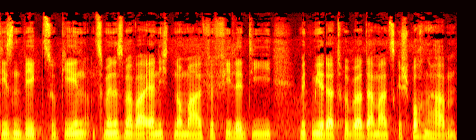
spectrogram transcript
diesen Weg zu gehen. Zumindest mal war er nicht normal für viele, die mit mir darüber damals gesprochen haben.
